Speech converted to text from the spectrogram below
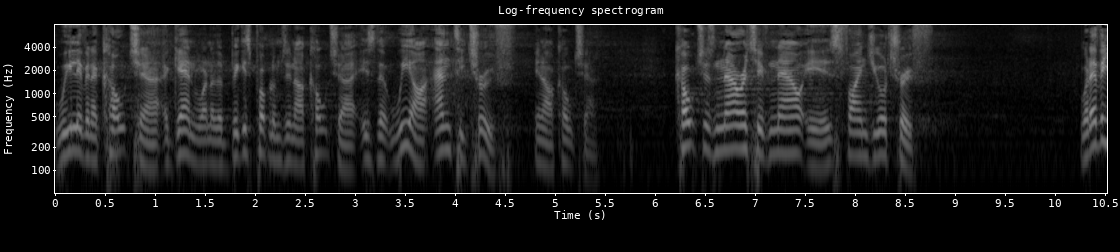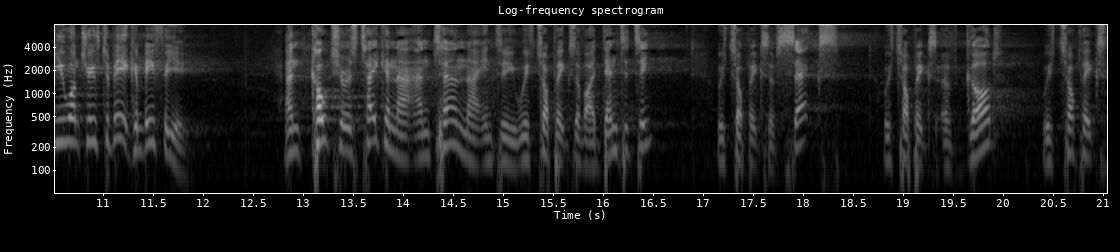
We live in a culture, again, one of the biggest problems in our culture is that we are anti truth in our culture. Culture's narrative now is find your truth. Whatever you want truth to be, it can be for you. And culture has taken that and turned that into with topics of identity, with topics of sex, with topics of God, with topics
